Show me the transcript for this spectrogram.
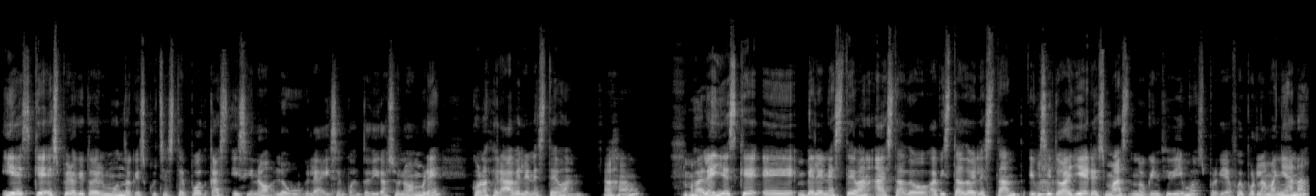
Y es que espero que todo el mundo que escuche este podcast, y si no, lo googleáis en cuanto diga su nombre, conocerá a Belén Esteban. Ajá. ¿Vale? Y es que eh, Belén Esteban ha estado, ha visitado el stand y visitó ayer, es más, no coincidimos porque ya fue por la mañana.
